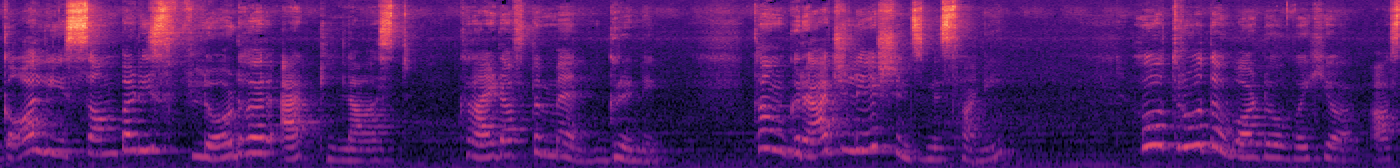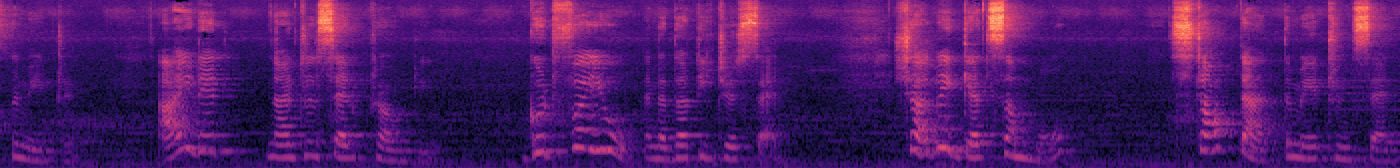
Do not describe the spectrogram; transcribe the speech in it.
golly, somebody's floored her at last, cried off the men, grinning. Congratulations, Miss Honey. Who threw the wad over here? asked the matron. I did, Nigel said proudly. Good for you, another teacher said. Shall we get some more? Stop that, the matron said.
